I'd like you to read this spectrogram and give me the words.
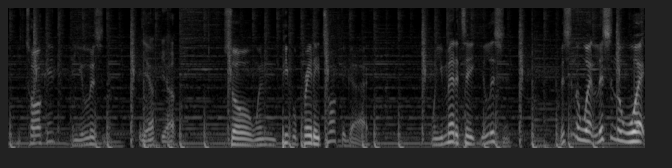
You're talking and you're listening. Yeah. yeah. So when people pray, they talk to God. When you meditate, you listen. Listen to what listen to what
